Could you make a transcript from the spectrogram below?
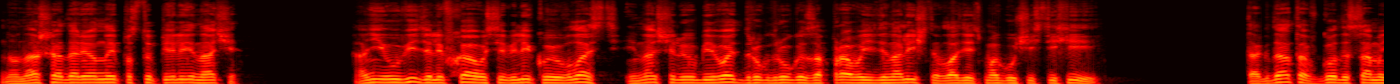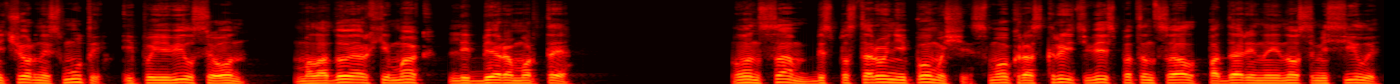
Но наши одаренные поступили иначе. Они увидели в хаосе великую власть и начали убивать друг друга за право единолично владеть могучей стихией. Тогда-то, в годы самой черной смуты, и появился он, молодой архимаг Либера Морте. Он сам, без посторонней помощи, смог раскрыть весь потенциал подаренной носами силы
